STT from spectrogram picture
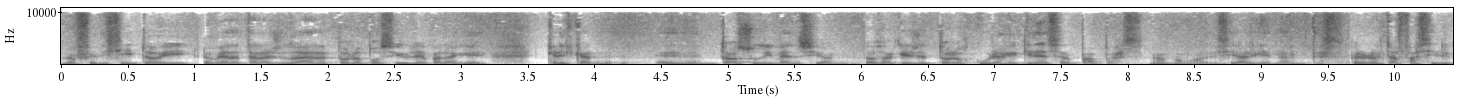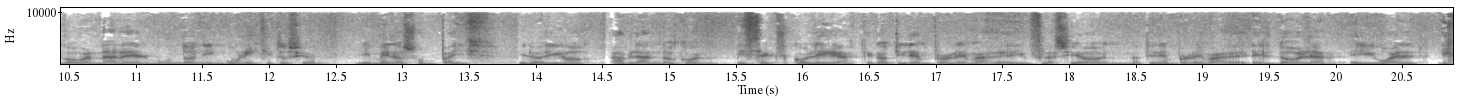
los felicito y los voy a tratar de ayudar todo lo posible para que crezcan en, toda su dimensión. Todos aquellos, todos los curas que quieren ser papas, ¿no? Como decía alguien antes. Pero no está fácil gobernar en el mundo ninguna institución, y menos un país. Y lo digo hablando con mis ex colegas que no tienen problemas de inflación, no tienen problemas de- del dólar, e igual es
